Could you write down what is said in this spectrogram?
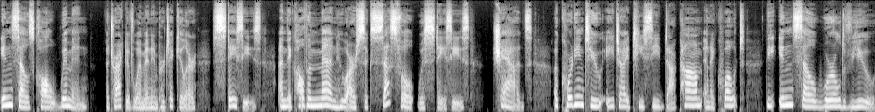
Incels call women, attractive women in particular, Stacy's, and they call the men who are successful with Stacy's Chads. According to HITC.com, and I quote, the incel worldview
